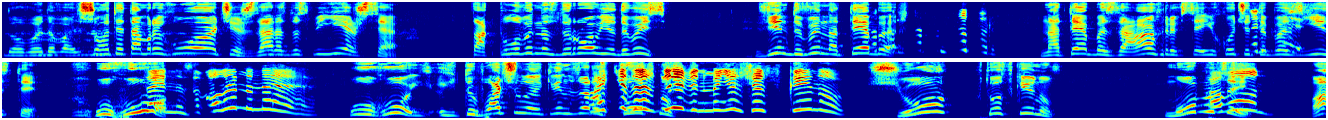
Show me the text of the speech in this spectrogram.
Давай, давай. Що ти там регочеш? Зараз досмієшся. Так, половина здоров'я, дивись. Він диви на тебе, Супер, супер, супер. на тебе заагрився і хоче тебе ти. з'їсти. Ого! не завали мене. Ого! І і ти бачила, як він зараз Бакі, завжди, топнув? він мені щось скинув. Що? Хто скинув? Моби цей? вон, А,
